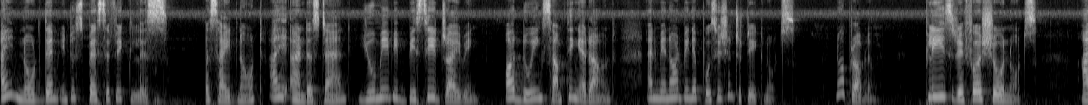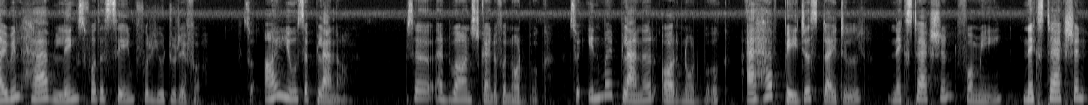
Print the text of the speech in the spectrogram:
I note them into specific lists. A side note I understand you may be busy driving or doing something around and may not be in a position to take notes. No problem. Please refer show notes. I will have links for the same for you to refer. So I use a planner. It's an advanced kind of a notebook. So in my planner or notebook, I have pages titled Next Action for Me, Next Action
